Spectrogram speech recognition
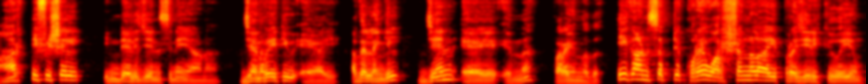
ആർട്ടിഫിഷ്യൽ ഇന്റലിജൻസിനെയാണ് ജനറേറ്റീവ് എ ഐ അതല്ലെങ്കിൽ ജെൻ എ ഐ എന്ന് പറയുന്നത്. ഈ കൺസെപ്റ്റ് കുറെ വർഷങ്ങളായി പ്രചരിക്കുകയും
